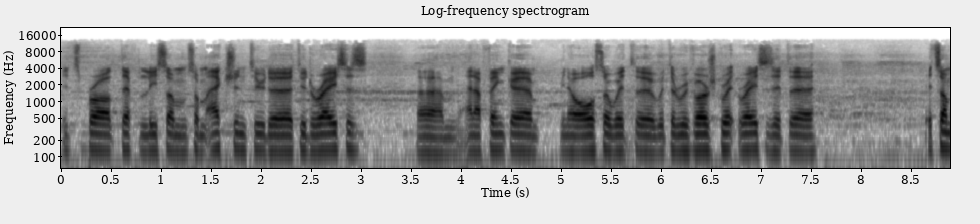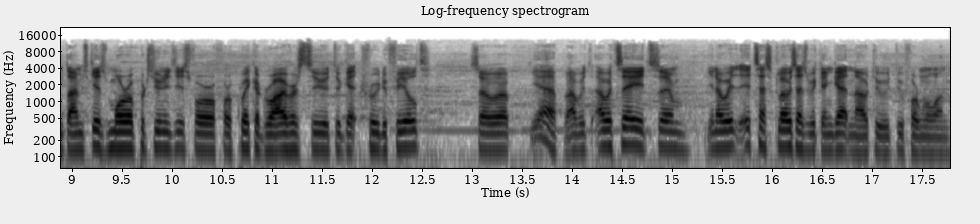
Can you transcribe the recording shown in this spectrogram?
it's brought definitely some some action to the to the races, um, and I think uh, you know also with uh, with the reverse grid races, it uh, it sometimes gives more opportunities for, for quicker drivers to, to get through the field. so uh, yeah, I would I would say it's um, you know it, it's as close as we can get now to, to Formula One.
